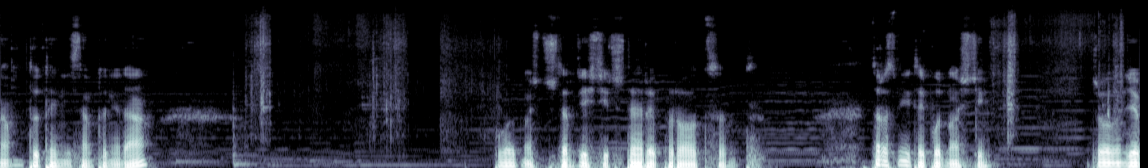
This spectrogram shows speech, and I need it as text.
No, tutaj nic nam to nie da. Płodność 44%. Coraz mniej tej płodności. Trzeba będzie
